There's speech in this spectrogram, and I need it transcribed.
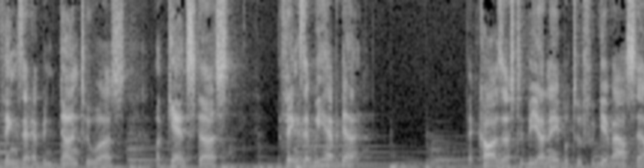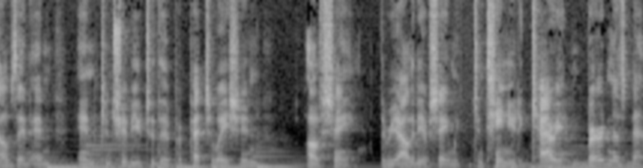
things that have been done to us, against us, things that we have done that cause us to be unable to forgive ourselves and, and, and contribute to the perpetuation of shame the reality of shame. We continue to carry it and burden us down.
